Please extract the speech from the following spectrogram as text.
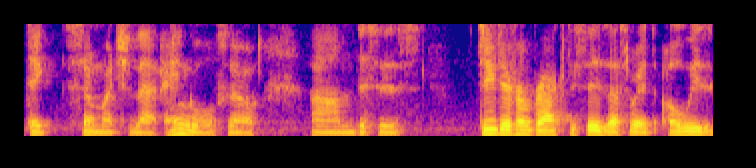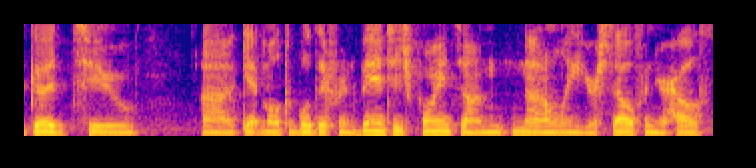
take so much of that angle. So, um, this is two different practices. That's why it's always good to uh, get multiple different vantage points on not only yourself and your health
